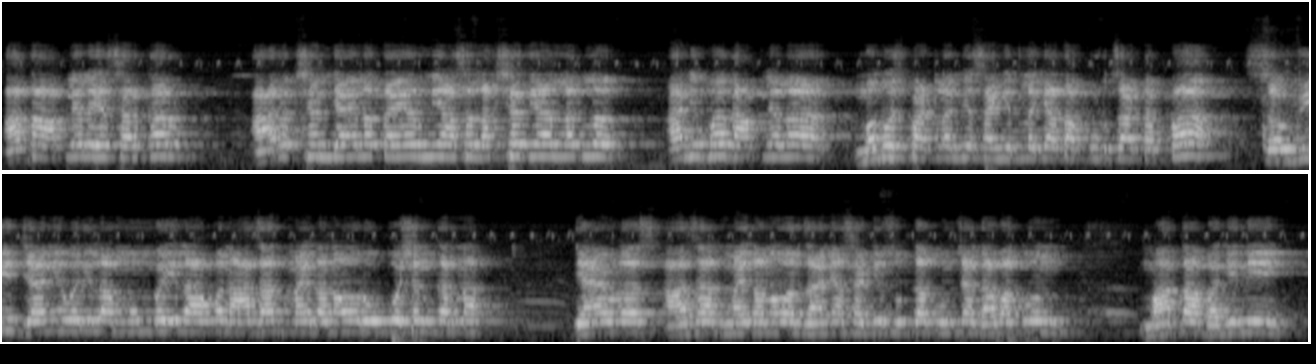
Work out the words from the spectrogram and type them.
आता आपल्याला हे सरकार आरक्षण द्यायला तयार नाही असं लक्षात यायला लागलं. आणि मग आपल्याला मनोज पाटलांनी सांगितलं की आता पुढचा टप्पा सव्वीस जानेवारीला मुंबईला आपण आझाद मैदानावर उपोषण करणार. त्यावेळेस आझाद मैदानावर जाण्यासाठी सुद्धा तुमच्या गावातून माता भगिनी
